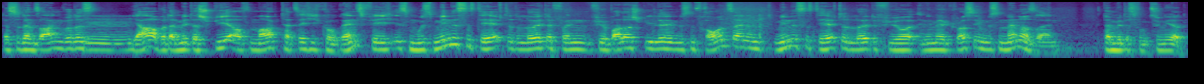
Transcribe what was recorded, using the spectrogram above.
dass du dann sagen würdest, Mhm. ja, aber damit das Spiel auf dem Markt tatsächlich konkurrenzfähig ist, muss mindestens die Hälfte der Leute von, für Ballerspiele müssen Frauen sein und mindestens die Hälfte der Leute für Animal Crossing müssen Männer sein, damit es funktioniert.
